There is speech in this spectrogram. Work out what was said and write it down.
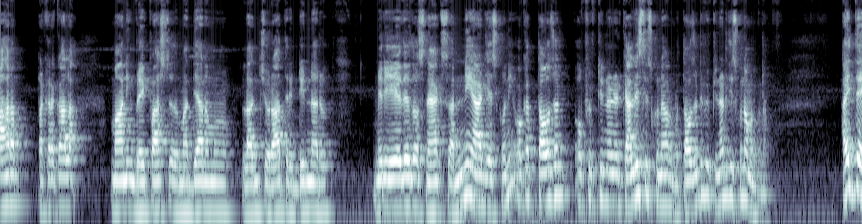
ఆహారం రకరకాల మార్నింగ్ బ్రేక్ఫాస్ట్ మధ్యాహ్నము లంచ్ రాత్రి డిన్నర్ మీరు ఏదేదో స్నాక్స్ అన్నీ యాడ్ చేసుకొని ఒక థౌజండ్ ఒక ఫిఫ్టీన్ హండ్రెడ్ క్యాలరీస్ తీసుకున్నాం అనుకున్నాం థౌజండ్ ఫిఫ్టీన్ హండ్రెడ్ తీసుకున్నాం అనుకున్నాం అయితే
